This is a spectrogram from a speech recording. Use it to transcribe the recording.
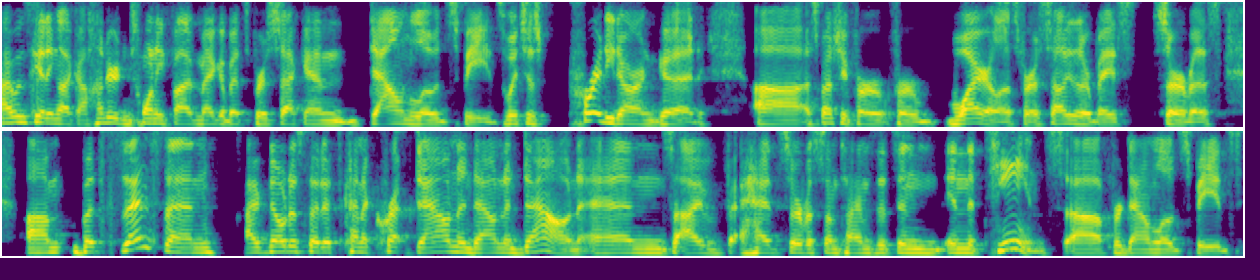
I was getting like 125 megabits per second download speeds, which is pretty darn good, uh, especially for for wireless for a cellular based service. Um, but since then, I've noticed that it's kind of crept down and down and down, and I've had service sometimes that's in in the teens uh, for download speeds.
